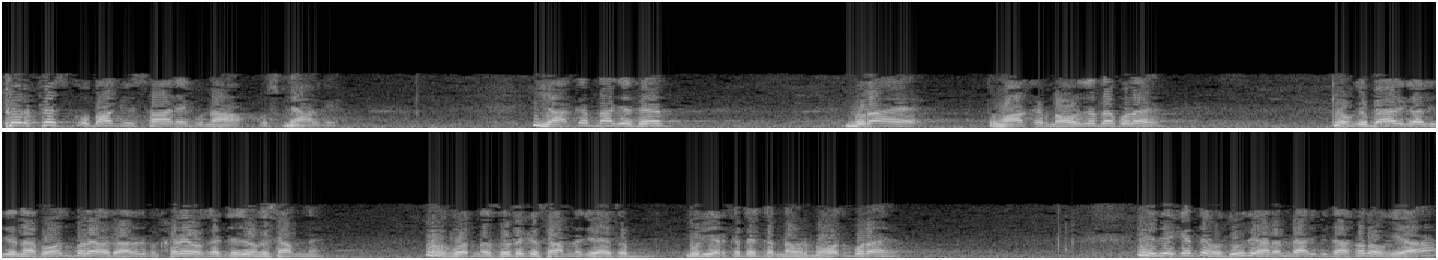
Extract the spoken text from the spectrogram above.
پھر فسق کو باقی سارے گناہ اس میں آ گئے۔ یہاں کرنا جیسے برا ہے تو وہاں کرنا اور زیادہ برا ہے۔ کیونکہ باہر گالی دینا بہت برا ہے اور عدالت میں کھڑے ہو کر ججوں کے سامنے۔ اور گورنر صدر کے سامنے جو ہے تو بری حرکتیں کرنا اور بہت برا ہے۔ اس لیے کہتے ہیں حدود حرم میں آدمی داخل ہو گیا۔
